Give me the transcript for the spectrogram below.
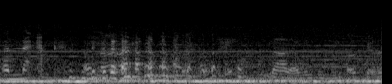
A knack. nah, that wasn't. Okay.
